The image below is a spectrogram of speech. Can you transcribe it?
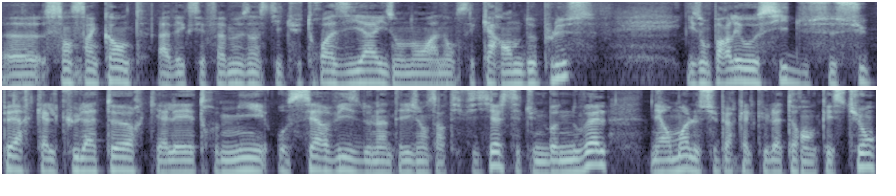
150 avec ces fameux instituts 3IA. Ils en ont annoncé 42 plus. Ils ont parlé aussi de ce super calculateur qui allait être mis au service de l'intelligence artificielle. C'est une bonne nouvelle. Néanmoins, le supercalculateur en question,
